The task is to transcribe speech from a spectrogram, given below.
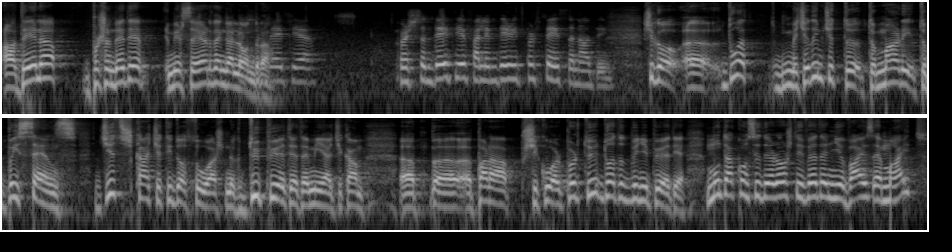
Adela, përshëndetje, mirë se erdhe nga Londra. Përshëndetje. Përshëndetje, faleminderit për ftesën Adi. Shiko, dua me qëllim që të të marri, të bëj sens gjithçka që ti do thuash në dy pyetjet e mia që kam parashikuar për ty, dua të të bëj një pyetje. Mund ta konsiderosh ti veten një vajzë e majtë?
